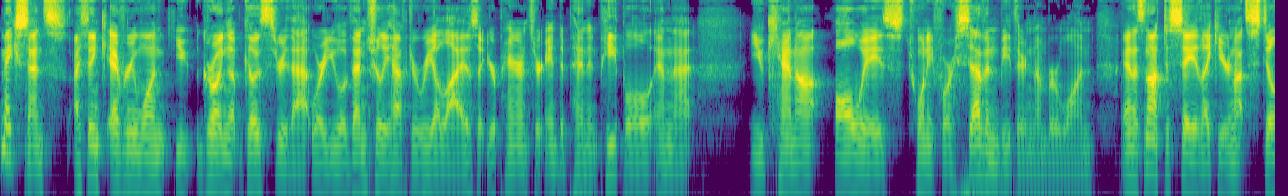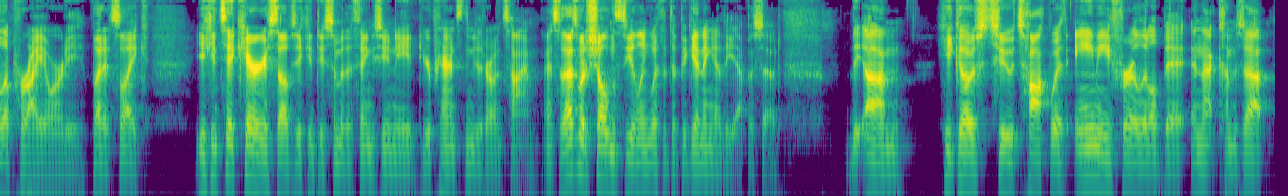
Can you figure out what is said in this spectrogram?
makes sense. I think everyone you, growing up goes through that where you eventually have to realize that your parents are independent people and that you cannot always 24 7 be their number one. And it's not to say like you're not still a priority, but it's like you can take care of yourselves, you can do some of the things you need. Your parents need their own time. And so that's what Sheldon's dealing with at the beginning of the episode. The um he goes to talk with Amy for a little bit and that comes up.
